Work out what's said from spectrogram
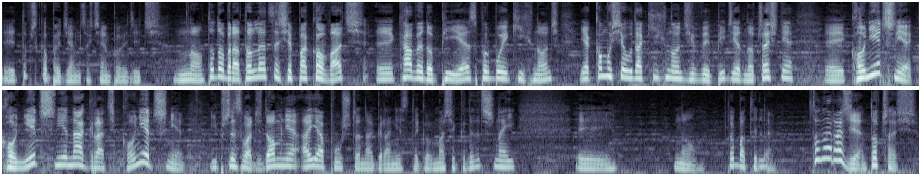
Y, to wszystko powiedziałem, co chciałem powiedzieć. No, to dobra, to lecę się pakować. Y, kawę dopiję, spróbuję kichnąć. Jak komuś się uda kichnąć i wypić jednocześnie, y, koniecznie, koniecznie nagrać, koniecznie i przysłać do mnie, a ja puszczę nagranie z tego w masie krytycznej. No, chyba tyle. To na razie, to cześć.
